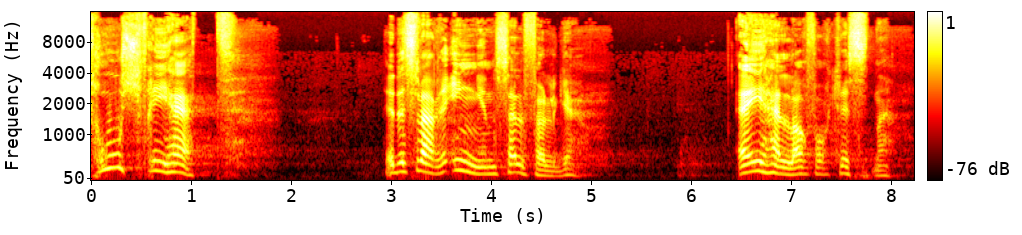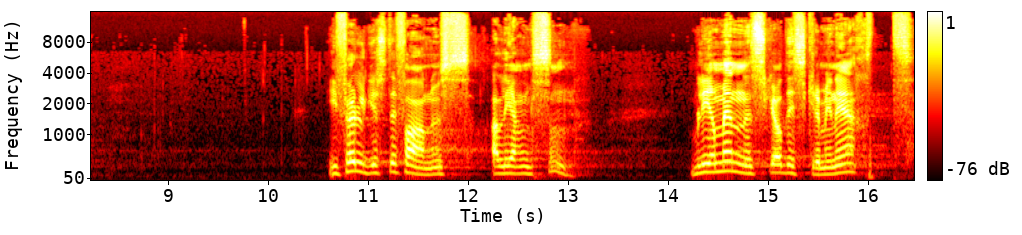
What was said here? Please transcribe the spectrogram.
Trosfrihet er dessverre ingen selvfølge, ei heller for kristne. Ifølge Stefanus-alliansen blir mennesker diskriminert,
